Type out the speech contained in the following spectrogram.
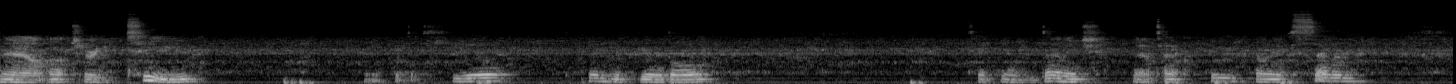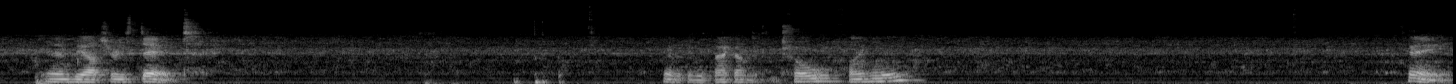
Now archery two. I'll put it here. Defend with Gildor. Take one damage. Now attack three, five, seven. And the archer is dead. Everything is back under control, finally. Okay.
